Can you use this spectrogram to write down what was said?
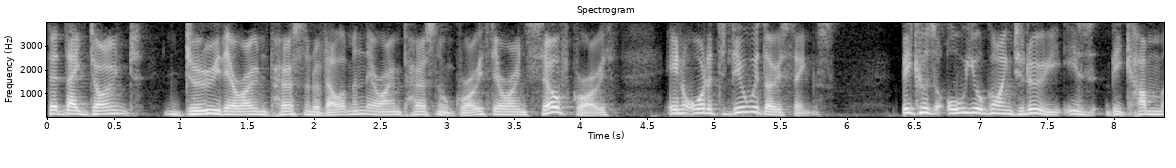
that they don't do their own personal development, their own personal growth, their own self growth in order to deal with those things? Because all you're going to do is become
